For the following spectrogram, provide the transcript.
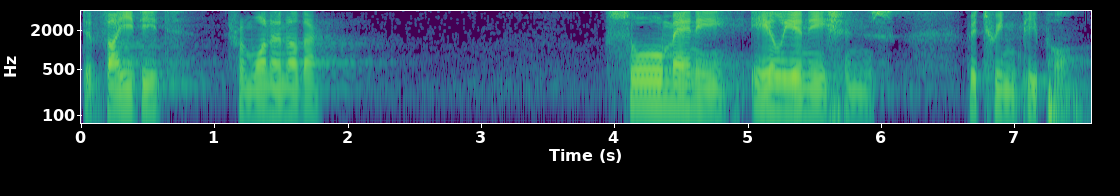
divided from one another. So many alienations between people.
